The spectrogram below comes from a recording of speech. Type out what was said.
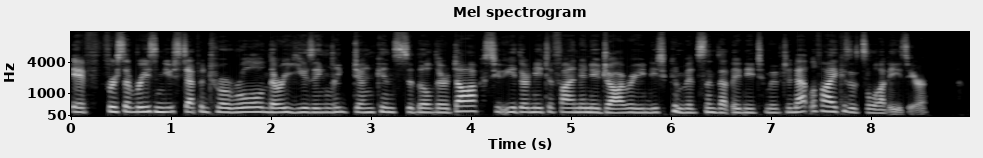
if for some reason you step into a role and they're using like Jenkins to build their docs, you either need to find a new job or you need to convince them that they need to move to Netlify because it's a lot easier.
